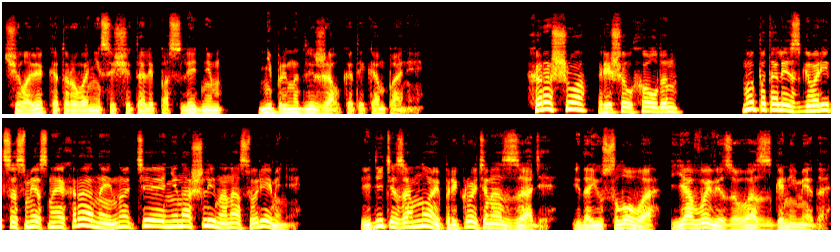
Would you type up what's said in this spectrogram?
Человек, которого они сосчитали последним, не принадлежал к этой компании. «Хорошо», — решил Холден. «Мы пытались сговориться с местной охраной, но те не нашли на нас времени. Идите за мной, прикройте нас сзади, и даю слово, я вывезу вас с Ганимеда».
